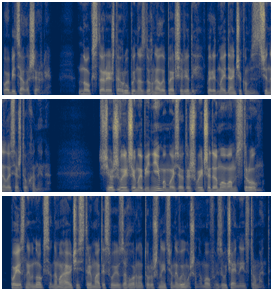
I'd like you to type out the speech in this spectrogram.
пообіцяла Шерлі. Нокс та решта групи наздогнали перші ряди. Перед майданчиком зчинилася штовханина. Що швидше ми піднімемося, то швидше дамо вам струм, пояснив Нокс, намагаючись стримати свою загорнуту рушницю невимушено, мов звичайний інструмент.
